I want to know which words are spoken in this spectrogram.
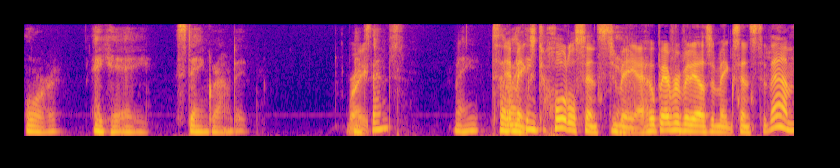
or AKA staying grounded. Right. Make sense? Right? So it I makes think total sense to me. I hope everybody else it makes sense to them.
